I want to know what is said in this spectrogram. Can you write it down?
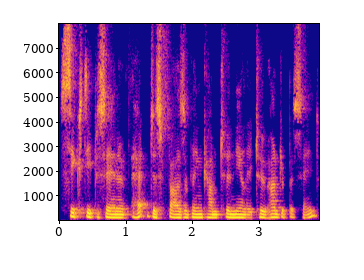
60% of disposable income to nearly 200%.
